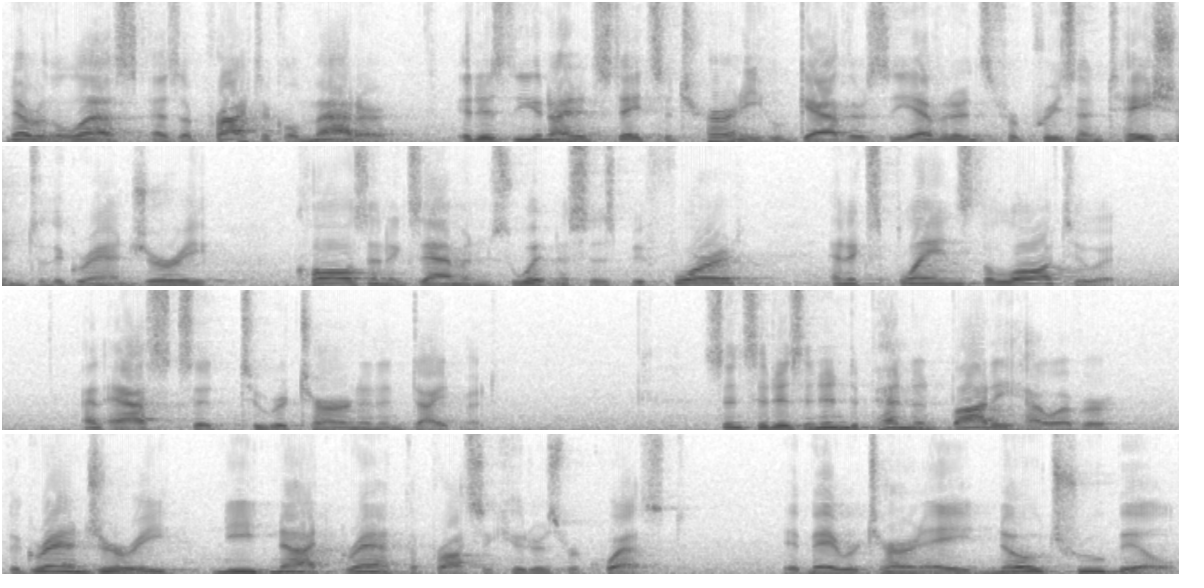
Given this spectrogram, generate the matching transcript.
Nevertheless, as a practical matter, it is the United States Attorney who gathers the evidence for presentation to the grand jury, calls and examines witnesses before it, and explains the law to it, and asks it to return an indictment. Since it is an independent body, however, the grand jury need not grant the prosecutor's request. It may return a no true bill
